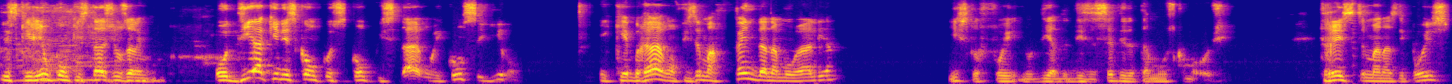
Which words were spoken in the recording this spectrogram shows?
Eles queriam conquistar Jerusalém. O dia que eles conquistaram e conseguiram, e quebraram, fizeram uma fenda na muralha, isto foi no dia de 17 de Tammuz, como hoje. Três semanas depois,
